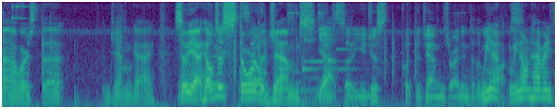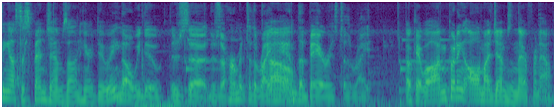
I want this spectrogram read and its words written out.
Uh, where's the gem guy? So Yeah, yeah, he'll just store So- the gems. Yeah, so you just put the gems right into the We box. don't we don't have anything else to spend gems on here, do we? No, we do. There's a there's a hermit to the right, Oh. and the bear is to the right. Okay, well I'm putting all of my gems in there for now,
